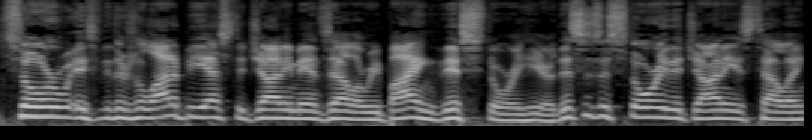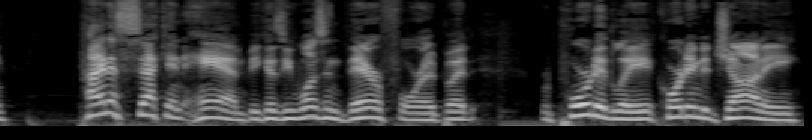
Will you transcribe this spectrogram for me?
So are, if there's a lot of BS to Johnny Manziel, are we buying this story here? This is a story that Johnny is telling, kind of secondhand because he wasn't there for it, but reportedly, according to Johnny,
